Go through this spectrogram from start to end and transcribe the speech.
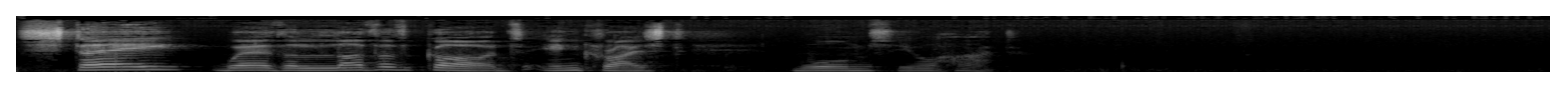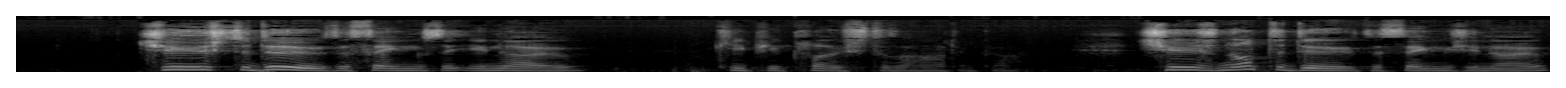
Stay where the love of God in Christ warms your heart. Choose to do the things that you know keep you close to the heart of God. Choose not to do the things you know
